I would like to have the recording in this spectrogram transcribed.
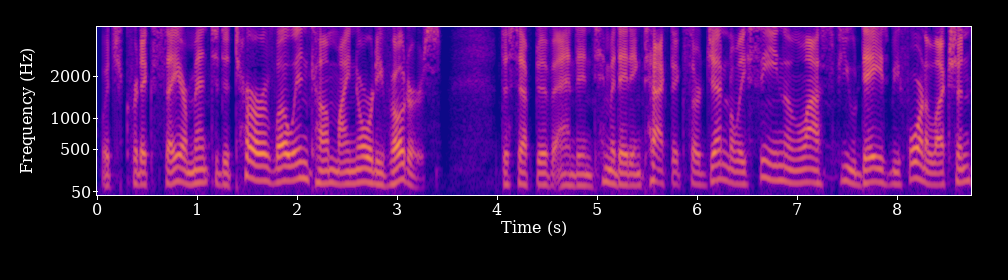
which critics say are meant to deter low income minority voters. Deceptive and intimidating tactics are generally seen in the last few days before an election,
